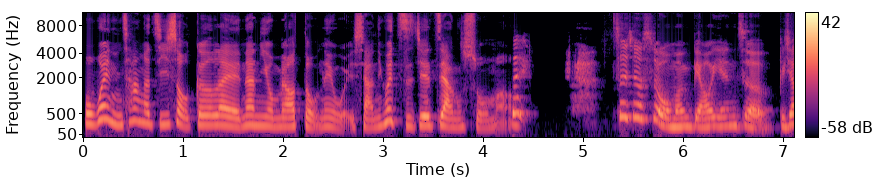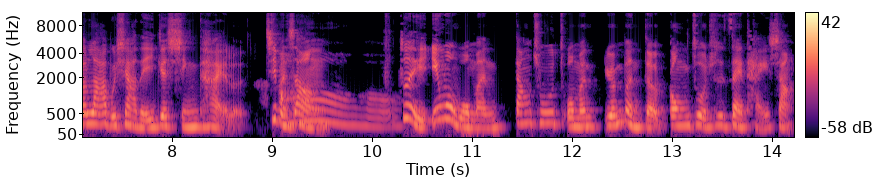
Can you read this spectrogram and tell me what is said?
我为你唱了几首歌嘞，那你有没有抖那我一下？”你会直接这样说吗？对，这就是我们表演者比较拉不下的一个心态了。基本上，对，因为我们当初我们原本的工作就是在台上。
